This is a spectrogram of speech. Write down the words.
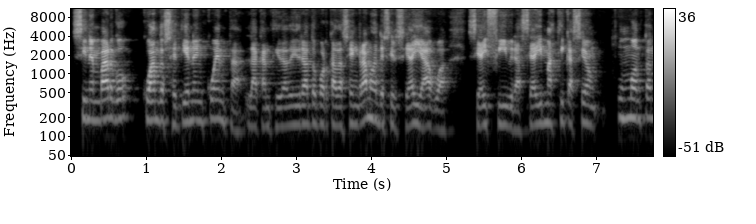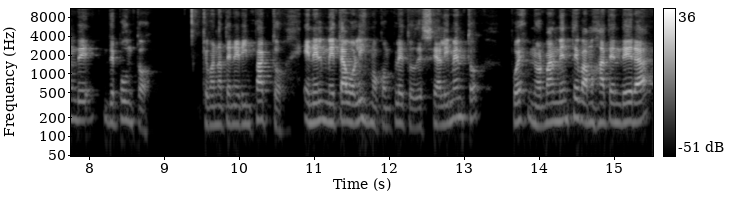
Sin embargo, cuando se tiene en cuenta la cantidad de hidrato por cada 100 gramos, es decir, si hay agua, si hay fibra, si hay masticación, un montón de, de puntos que van a tener impacto en el metabolismo completo de ese alimento, pues normalmente vamos a tender a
